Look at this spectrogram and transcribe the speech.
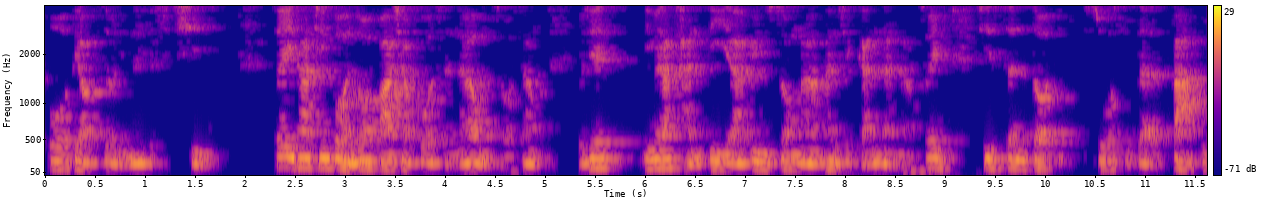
剥掉之后里面那个心，所以它经过很多发酵过程，然后我们手上有些因为它产地啊、运送啊，它有些感染啊，所以其实生豆说实在，大部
